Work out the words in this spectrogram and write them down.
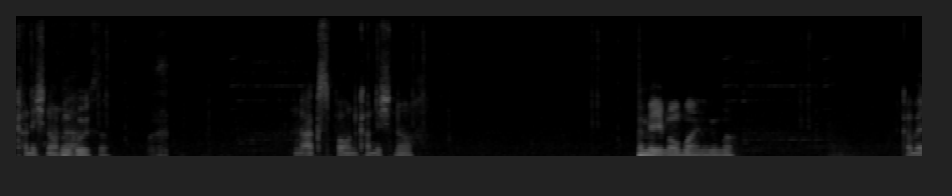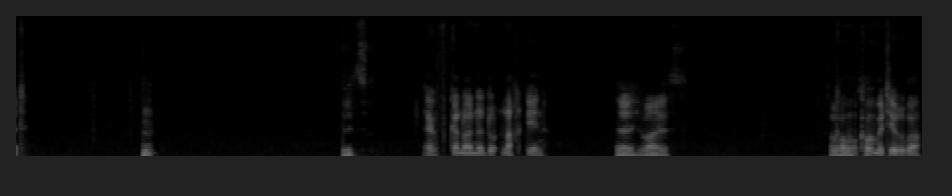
Kann ich noch eine, größer. eine Axt bauen? Kann ich noch? Haben wir eben auch mal eine gemacht. Komm mit. Willst Ja, wir können doch in der Nacht gehen. Ja, ich weiß. Aber Komm, komm mit hier rüber.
